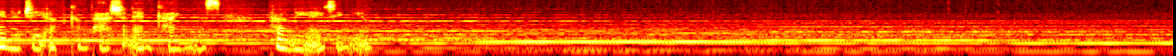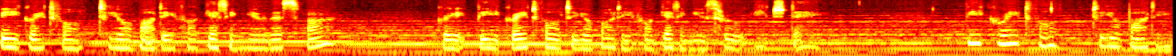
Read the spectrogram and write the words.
energy of compassion and kindness permeating you. Be grateful to your body for getting you this far. Be grateful to your body for getting you through each day. Be grateful to your body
